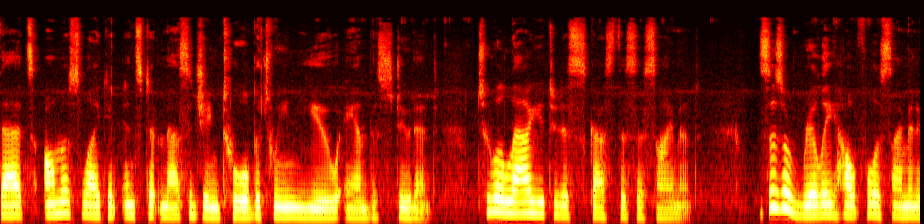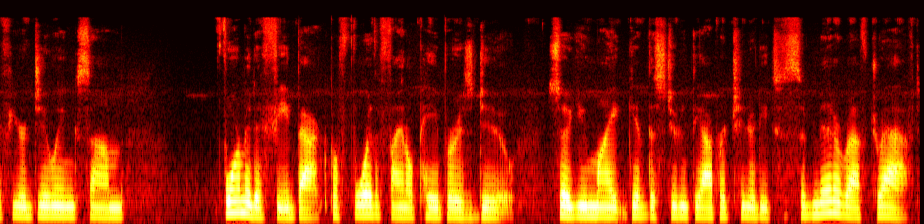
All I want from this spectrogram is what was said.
that's almost like an instant messaging tool between you and the student to allow you to discuss this assignment. This is a really helpful assignment if you're doing some formative feedback before the final paper is due. So you might give the student the opportunity to submit a rough draft.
